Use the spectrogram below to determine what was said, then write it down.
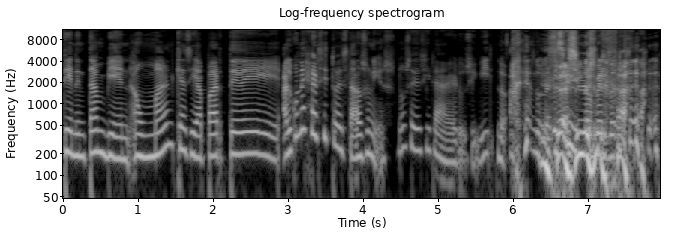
tienen también a un man que hacía parte de algún ejército de Estados Unidos. No sé si la aerocivil. No, no la aerocivil, no, perdón.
